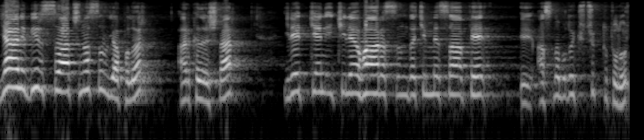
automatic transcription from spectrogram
Yani bir sığaç nasıl yapılır? Arkadaşlar iletken iki levha arasındaki mesafe e, aslında burada küçük tutulur.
